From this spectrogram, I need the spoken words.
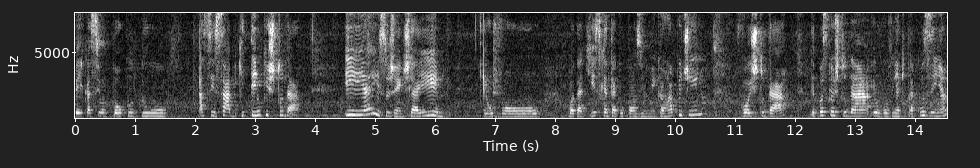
Perca assim um pouco do assim, sabe, que tenho que estudar. E é isso, gente. Aí eu vou botar aqui, esquentar aqui o pãozinho do micro rapidinho. Vou estudar. Depois que eu estudar, eu vou vir aqui pra cozinha,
